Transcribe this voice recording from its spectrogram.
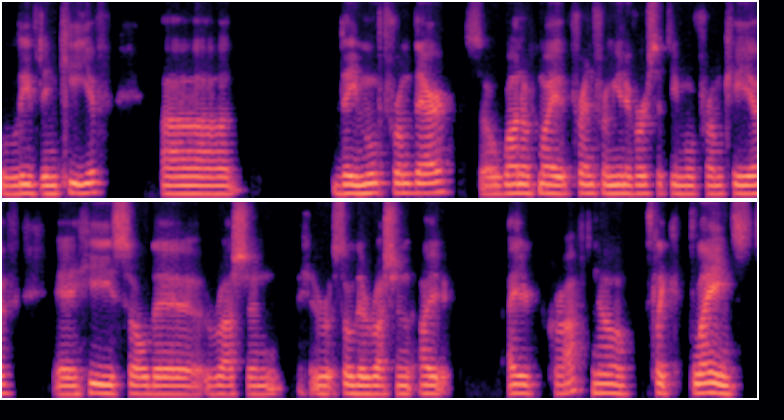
lived in Kiev, uh, they moved from there. So one of my friends from university moved from Kiev. Uh, he saw the Russian, saw the Russian air, aircraft. No, it's like planes.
